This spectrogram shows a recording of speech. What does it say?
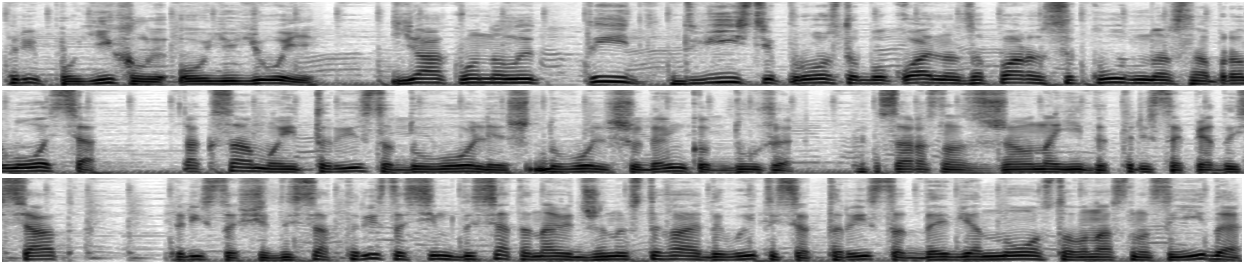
три. Поїхали. Ой-ой-ой. Як воно летить 200 просто буквально за пару секунд у нас набралося. Так само і 300 доволі, доволі швиденько, дуже. Зараз у нас вже вона їде 350, 360, 370, і навіть вже не встигає дивитися. 390 у нас нас їде.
